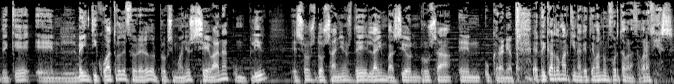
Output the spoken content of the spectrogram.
de que el 24 de febrero del próximo año se van a cumplir esos dos años de la invasión rusa en Ucrania. Eh, Ricardo Marquina, que te mando un fuerte abrazo. Gracias.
